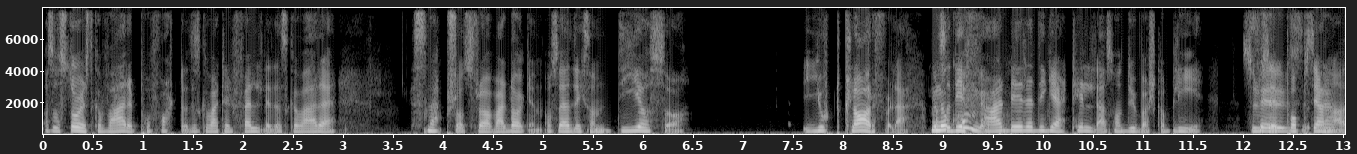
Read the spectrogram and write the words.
Altså, story skal være på farta, det skal være tilfeldig, det skal være snapshots fra hverdagen, og så er det liksom de også gjort klar for deg. Men altså, de er ferdigredigert til deg, sånn at du bare skal bli Så du Ser- ser popstjerna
